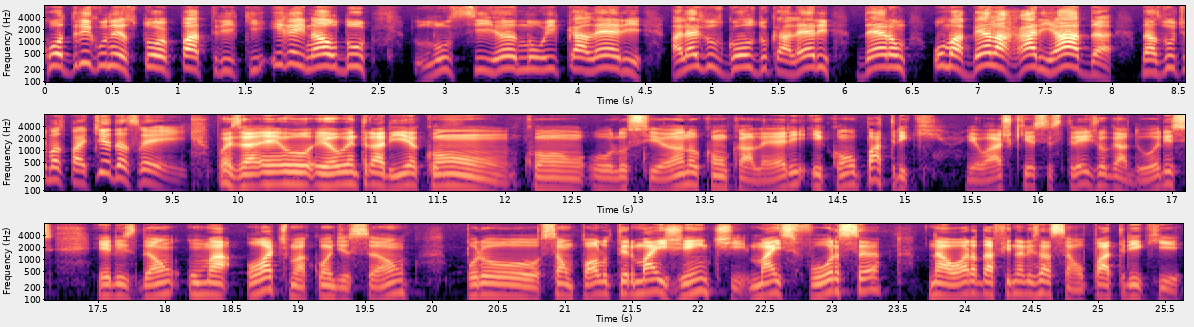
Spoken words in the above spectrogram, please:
Rodrigo Nestor, Patrick e Reinaldo, Luciano e Caleri. Aliás, os gols do Caleri deram uma bela rareada nas últimas partidas, Rei. Pois é, eu, eu entraria com, com o Luciano, com o Caleri e com o Patrick. Eu acho que esses três jogadores, eles dão uma ótima condição para o São Paulo ter mais gente, mais força na hora da finalização. O Patrick,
